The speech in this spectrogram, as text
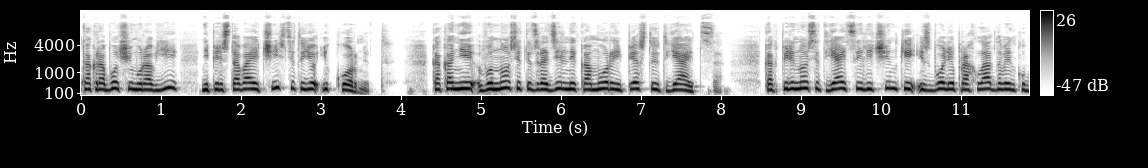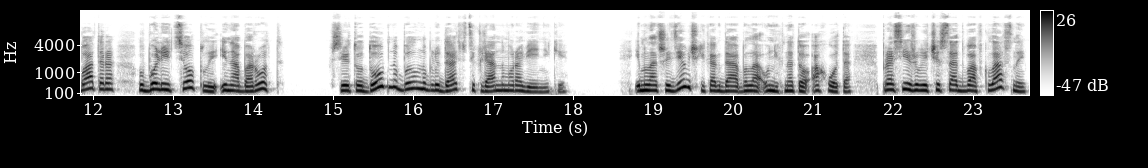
как рабочие муравьи, не переставая, чистят ее и кормят, как они выносят из родильной коморы и пестуют яйца — как переносит яйца и личинки из более прохладного инкубатора в более теплый и наоборот. Все это удобно было наблюдать в стеклянном муравейнике. И младшие девочки, когда была у них на то охота, просиживали часа два в классной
